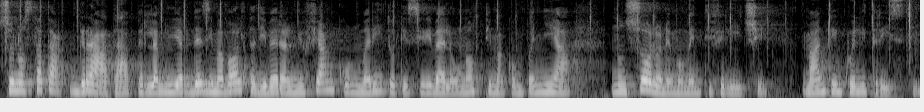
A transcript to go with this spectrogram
Sono stata grata per la miliardesima volta di avere al mio fianco un marito che si rivela un'ottima compagnia non solo nei momenti felici, ma anche in quelli tristi.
